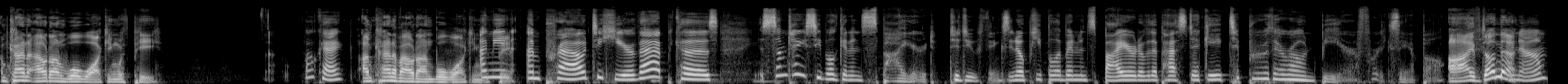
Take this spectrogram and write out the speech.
I'm kind of out on wool waulking with P. Okay. I'm kind of out on wool waulking. I With mean, I'm proud to hear that because sometimes people get inspired to do things. You know, people have been inspired over the past decade to brew their own beer, for example. I've done that. You know,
